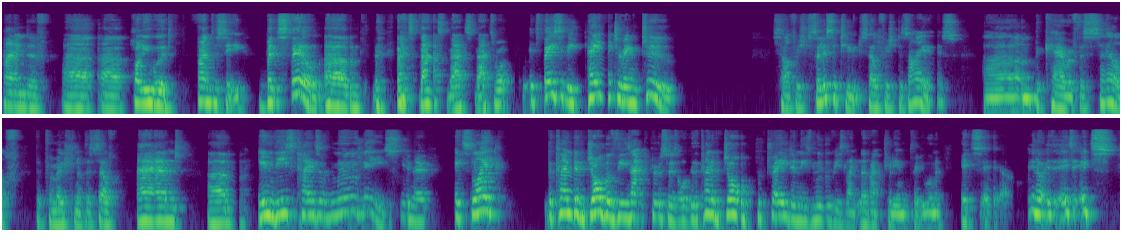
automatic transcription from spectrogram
kind of uh, uh, Hollywood fantasy, but still, um, that's that's that's that's what it's basically catering to selfish solicitude, selfish desires, um, the care of the self, the promotion of the self. And um, in these kinds of movies, you know, it's like the kind of job of these actresses or the kind of job portrayed in these movies like Love Actually and Pretty Woman. It's, you know, it, it, it's,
